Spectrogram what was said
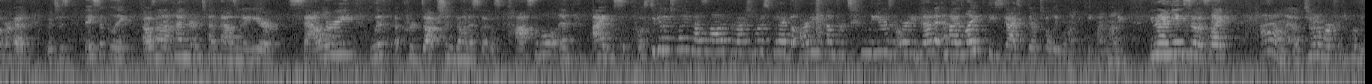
overhead, which is basically I was on 110,000 a year salary with a production bonus that was possible, and I was supposed to get a $20,000 production bonus, but I had already done for two years in order to get it, and I liked these guys, but they were totally willing to keep my money. You know what I mean? So it's like. I don't know. Do you want to work for people who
